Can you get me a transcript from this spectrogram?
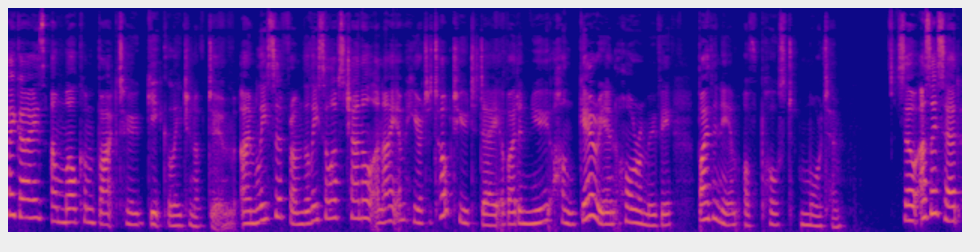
Hi guys and welcome back to Geek Legion of Doom. I'm Lisa from the Lisa Loves channel and I am here to talk to you today about a new Hungarian horror movie by the name of Post Mortem. So as I said,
